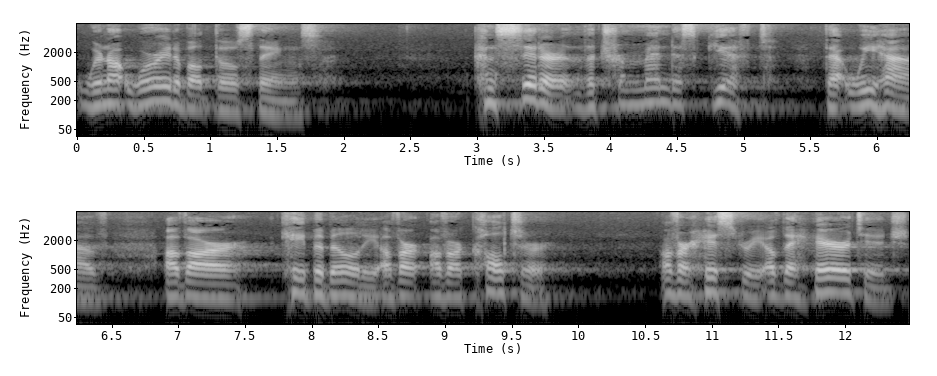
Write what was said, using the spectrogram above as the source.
we're not worried about those things. Consider the tremendous gift that we have of our capability, of our, of our culture, of our history, of the heritage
